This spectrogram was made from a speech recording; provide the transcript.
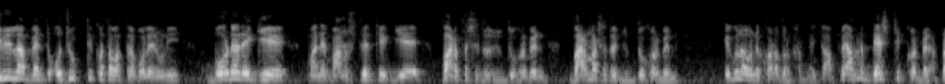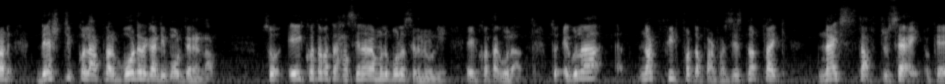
ইরিলাভেন্ট অযৌক্তিক কথাবার্তা বলেন। উনি বর্ডারে গিয়ে মানে মানুষদেরকে গিয়ে ভারতের সাথে যুদ্ধ করবেন, বার্মার সাথে যুদ্ধ করবেন, এগুলো উনি করা দরকার নাই। তো আপনি, আপনার দেশ ঠিক করবেন। আপনার দেশ ঠিক করলে আপনার বোর্ডের গাড়ি মোর দেন এনাফ সো এই কথাবার্তা হাসিনার আমলে বলেছিলেন উনি, এই কথাগুলা। তো এগুলা not fit for the purpose is not like nice stuff to say okay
